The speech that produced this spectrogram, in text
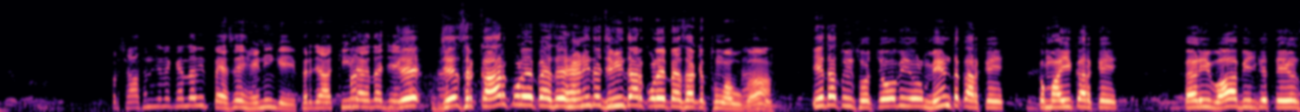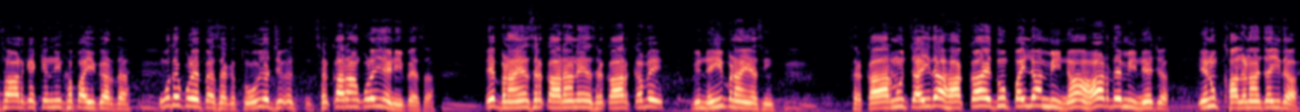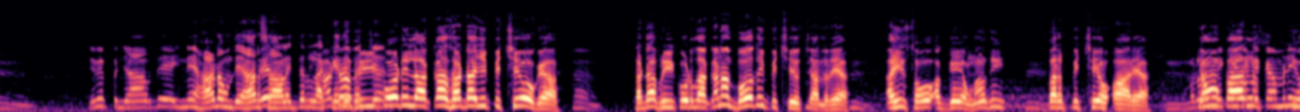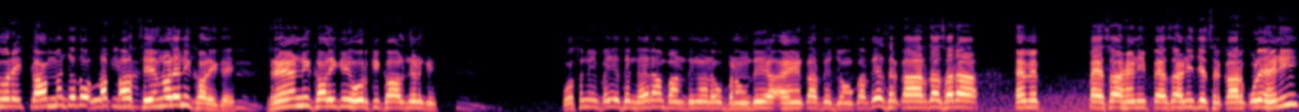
ਪ੍ਰਸ਼ਾਸਨ ਜਿਵੇਂ ਕਹਿੰਦਾ ਵੀ ਪੈਸੇ ਹੈ ਨਹੀਂ ਗਏ ਫਿਰ ਜਾ ਕੀ ਲੱਗਦਾ ਜੇ ਜੇ ਜੇ ਸਰਕਾਰ ਕੋਲੇ ਪੈਸੇ ਹੈ ਨਹੀਂ ਤੇ ਜ਼ਿਮੀਂਦਾਰ ਕੋਲੇ ਪੈਸਾ ਕਿੱਥੋਂ ਆਊਗਾ? ਇਹ ਤਾਂ ਤੁਸੀਂ ਸੋਚੋ ਵੀ ਉਹ ਮਿਹਨਤ ਕਰਕੇ ਕਮਾਈ ਕਰਕੇ ਪੈਲੀ ਵਾਹ ਬੀਜ ਕੇ ਤੇਲ ਸਾੜ ਕੇ ਕਿੰਨੀ ਖਪਾਈ ਕਰਦਾ। ਉਹਦੇ ਕੋਲੇ ਪੈਸਾ ਕਿੱਥੋਂ ਉਹ ਜ- ਸਰਕਾਰਾਂ ਕੋਲੇ ਹੀ ਹੈ ਨਹੀਂ ਪੈਸਾ। ਇਹ ਬਣਾਏ ਸਰਕਾਰਾਂ ਨੇ ਸਰਕਾਰ ਕਵੇ ਵੀ ਨਹੀਂ ਬਣਾਏ ਅਸੀਂ। ਸਰਕਾਰ ਨੂੰ ਚਾਹੀਦਾ ਹੱਕ ਆ ਇਦੋਂ ਪਹਿਲਾਂ ਮਹੀਨਾ ਹਾੜ ਦੇ ਮਹੀਨੇ 'ਚ ਇਹਨੂੰ ਖਾਲਣਾ ਚਾਹੀਦਾ। ਜਿਵੇਂ ਪੰਜਾਬ ਦੇ ਇੰਨੇ ਹੜ੍ਹ ਆਉਂਦੇ ਹਰ ਸਾਲ ਇੱਧਰ ਇਲਾਕੇ ਦੇ ਸਾਡਾ ਵਿੱਚ। ਫਰੀਦਕੋਟ ਇਲਾਕਾ ਸਾਡਾ ਜੀ ਪਿੱਛੇ ਹੋ ਗਿਆ। ਸਾਡਾ ਫਰੀਦਕੋਟ ਇਲਾਕਾ ਨਾ ਬਹੁਤ ਹੀ ਪਿੱਛੇ ਚੱਲ ਰਿਹਾ। ਅਸੀਂ 100 ਅੱਗੇ ਆਉਣਾ ਸੀ ਪਰ ਪਿੱਛੇ ਆ ਰਿਹਾ। ਕਿਉਂ ਕਾਰਨ ਕੰਮ ਨਹੀਂ ਹੋ ਰਹੇ ਇੱਥੇ? ਕੰਮ ਜਦੋਂ ਆ ਸੇਮ ਵਾਲੇ ਨਹੀਂ ਖਾਲੇ ਗਏ ਡਰੇਨ ਨਹੀਂ ਖਾਲੀ ਗਈ ਹੋਰ ਕੀ ਖਾਲ ਦੇਣਗੇ? ਕੁਛ ਨਹੀਂ ਬਈ ਇੱਥੇ ਨਹਿਰਾਂ ਬਣਦੀਆਂ ਉਹ ਬਣਾਉਂਦੇ ਆ ਐਂ ਕਰਦੇ ਜਿਉਂ ਕਰਦੇ ਸਰਕਾਰ ਦਾ ਸਾਰਾ ਐਵੇਂ ਪੈਸਾ ਹੈ ਨਹੀਂ ਪੈਸਾ ਹੈ ਨਹੀਂ ਜੇ ਸਰਕਾਰ ਕੋਲੇ ਹੈ ਨਹੀਂ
